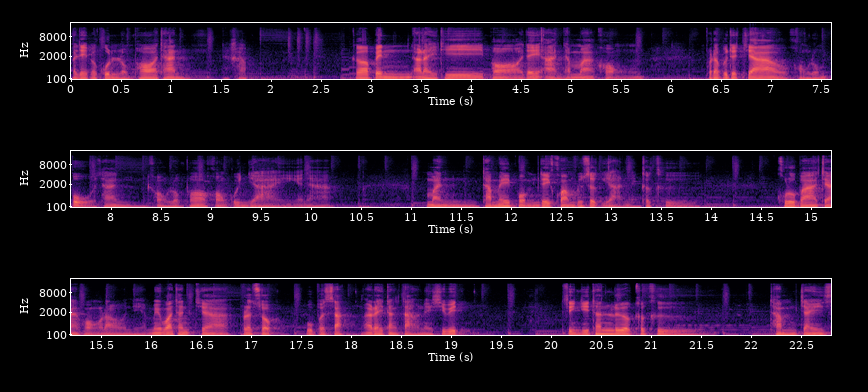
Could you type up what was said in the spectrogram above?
ระเดชพระคุณหลวงพ่อท่านนะครับ ก็เป็นอะไรที่พอได้อ่านธรรมะของพระพุทธเจ้าของหลวงปู่ท่านของหลวงพ่อของคุณยายอย่างเงี้ยนะฮะมันทำให้ผมได้ความรู้สึกอย่างหนึ่งก็คือ ครูบาอาจารย์ของเราเนี่ยไม่ว่าท่านจะประสบอุปสรรคอะไรต่างๆ ในชีวิต สิ่งที่ท่านเลือกก็คือทำใจใ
